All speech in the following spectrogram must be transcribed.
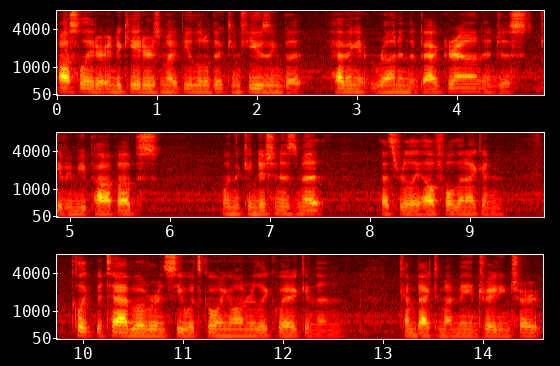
oscillator indicators might be a little bit confusing but having it run in the background and just giving me pop-ups when the condition is met that's really helpful then I can click the tab over and see what's going on really quick and then come back to my main trading chart.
